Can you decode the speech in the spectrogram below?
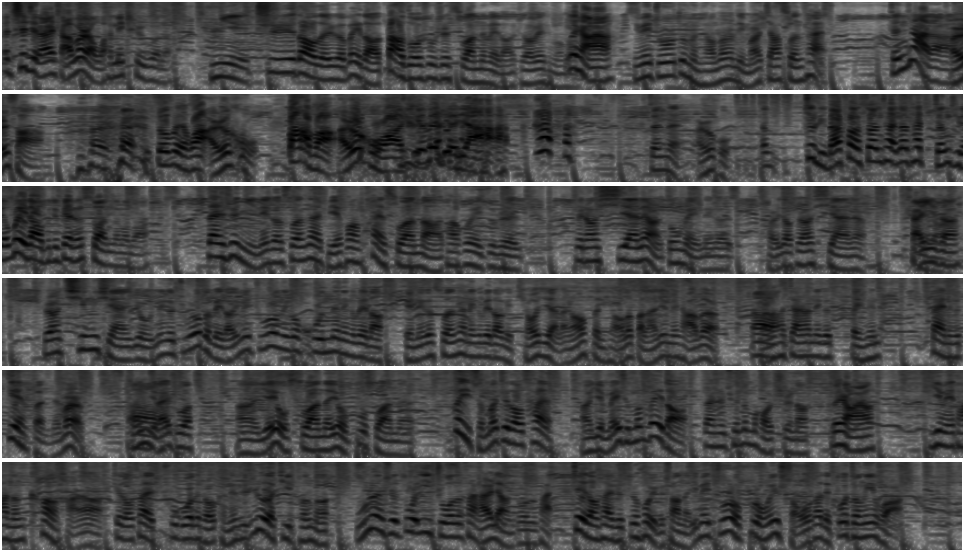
那吃起来啥味儿啊？我还没吃过呢。你吃到的这个味道，大多数是酸的味道，知道为什么吗？为啥呀？因为猪肉炖粉条子里面加酸菜。真假的？儿仨，东北话儿虎，爸爸儿虎，听没听下？真的儿虎，那就里边放酸菜，那它整体的味道不就变成酸的了吗？但是你那个酸菜别放太酸呐，它会就是非常鲜亮。东北那个词儿叫非常鲜亮，啥意思？非常清鲜，有那个猪肉的味道，因为猪肉那个荤的那个味道给那个酸菜那个味道给调节了，然后粉条子本来就没啥味儿，然后还加上那个本身。带那个淀粉的味儿，总体来说，嗯，也有酸的，也有不酸的。为什么这道菜啊也没什么味道，但是却那么好吃呢？为啥呀？因为它能抗寒啊！这道菜出锅的时候肯定是热气腾腾，无论是做一桌子菜还是两桌子菜，这道菜是最后一个上的，因为猪肉不容易熟，它得多蒸一会儿。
